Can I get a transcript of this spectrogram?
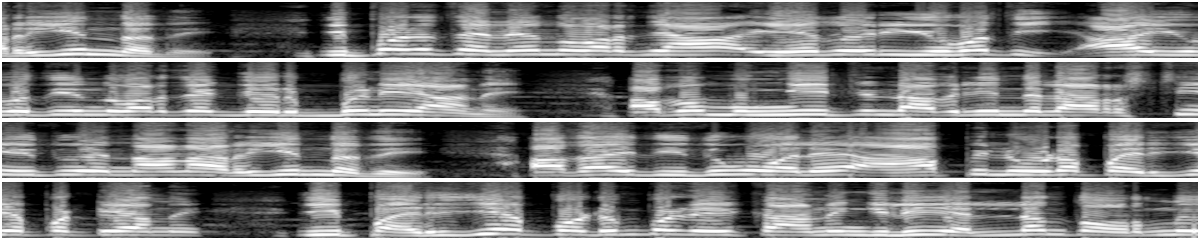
അറിയുന്നത്. ഇപ്പോഴത്തെ എന്ന് പറഞ്ഞാൽ ഏതൊരു യുവതി ആ യുവതി എന്ന് പറഞ്ഞാൽ ഗർഭിണിയാണ്. അപ്പം മുങ്ങിയിട്ടുണ്ട് അവർ ഇന്നലെ അറസ്റ്റ് ചെയ്തു എന്നാണ് അറിയുന്നത്. അതായത് ഇതുപോലെ ആപ്പിലൂടെ പരിചയപ്പെട്ടാന്ന് ഈ പരിചയപ്പെടുമ്പോഴേക്കാണെങ്കിൽ എല്ലാം തുറന്ന്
